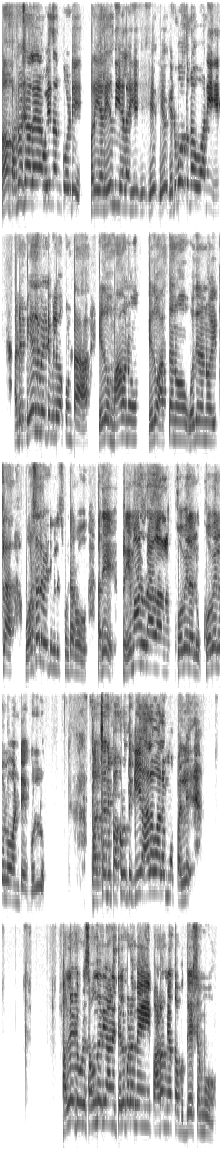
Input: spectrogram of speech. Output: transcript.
ఆ, పద్మశాల అయినా పోయింది అనుకోండి మరి ఇలా ఏంది ఇలా ఎడిపోతున్నావు అని అంటే పేర్లు పెట్టి పిలవకుండా ఏదో మామను ఏదో అత్తనో వదిననో ఇట్లా వరుసలు పెట్టి పిలుచుకుంటారు. అదే ప్రేమానురాగాల కోవెలలు కోవెలలో అంటే గుళ్ళు. పచ్చని ప్రకృతికి ఆలవాలము పల్లె. పల్లెటూరి సౌందర్యాన్ని తెలపడమే ఈ పాఠం యొక్క ఉద్దేశము.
